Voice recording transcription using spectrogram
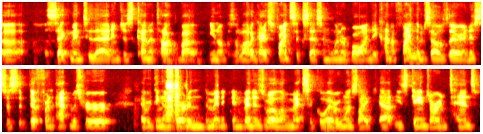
a, a segment to that and just kind of talk about, you know, because a lot of guys find success in winter ball and they kind of find themselves there, and it's just a different atmosphere. Everything I've heard in Dominican, Venezuela, Mexico, everyone's like, yeah, these games are intense.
